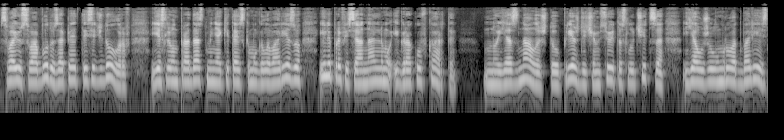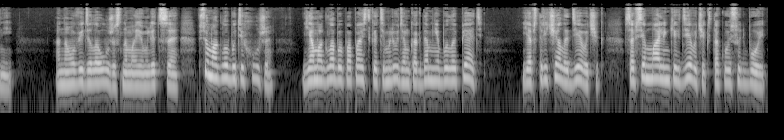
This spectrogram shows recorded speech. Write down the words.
свою свободу за пять тысяч долларов, если он продаст меня китайскому головорезу или профессиональному игроку в карты. Но я знала, что прежде чем все это случится, я уже умру от болезней. Она увидела ужас на моем лице. Все могло быть и хуже. Я могла бы попасть к этим людям, когда мне было пять. Я встречала девочек, совсем маленьких девочек с такой судьбой.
